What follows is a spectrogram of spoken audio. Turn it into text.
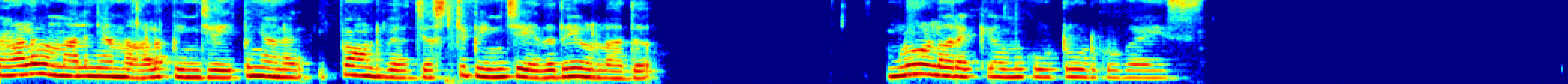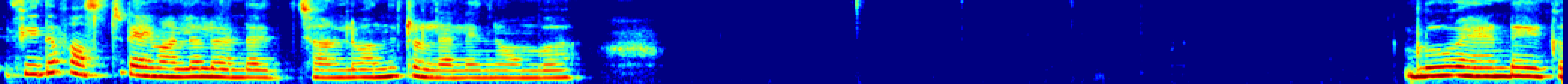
നാളെ വന്നാലും ഞാൻ നാളെ പിൻ ചെയ്യും. ഇപ്പം ഞാൻ ഇപ്പം അങ്ങോട്ട് ജസ്റ്റ് പിൻ ചെയ്തതേ ഉള്ളൂ അത്. ബ്ലൂ ഉള്ളവരൊക്കെ ഒന്ന് കൂട്ടു കൊടുക്കൂ ഗൈസ് ഇത് ഫസ്റ്റ് ടൈം അല്ലല്ലോ എന്റെ ചാനൽ വന്നിട്ടുള്ളല്ലേ ഇതിനു മുമ്പ്? ബ്ലൂ വേണ്ടേക്ക്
